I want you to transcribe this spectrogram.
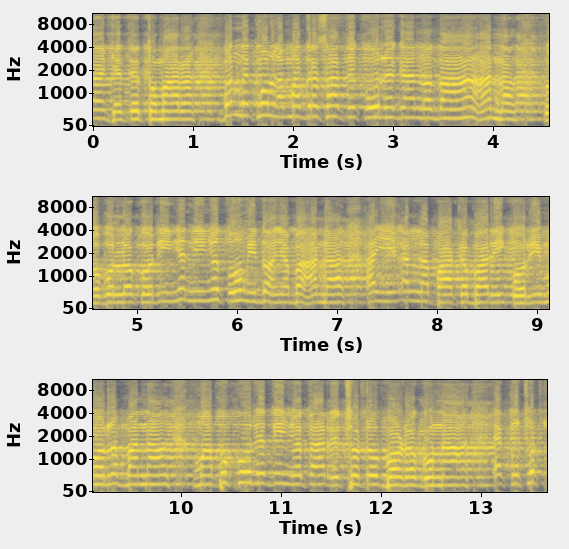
রেখেতে তোমার। বন্ধ খোলা মাদ্রাসাতে করে গেল দানা। কবল করিয়া নিও তুমি দয়া বানা আই আল্লাহ পাক বাড়ি করি মোর বানা। মাফ করে দিও তার ছোট বড় গুনাহ একটু ছোট্ট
